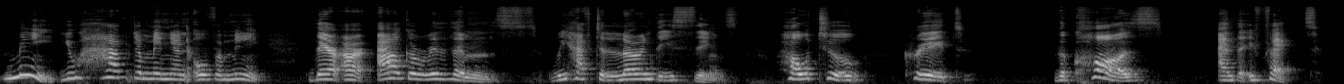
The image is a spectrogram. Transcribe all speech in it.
me. You have dominion over me. There are algorithms. We have to learn these things. How to create the cause and the effect.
